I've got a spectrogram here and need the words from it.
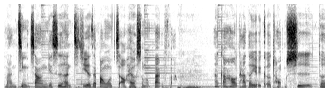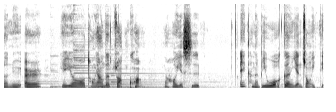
蛮紧张，也是很积极的在帮我找还有什么办法。嗯那刚好她的有一个同事的女儿也有同样的状况，然后也是，哎，可能比我更严重一点。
